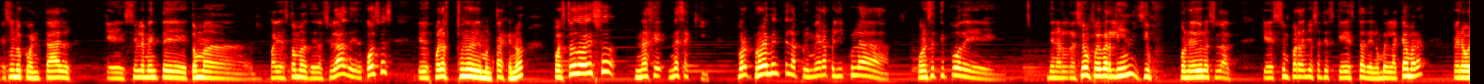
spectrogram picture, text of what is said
es un documental que simplemente toma varias tomas de la ciudad, de cosas, y después las usan en el montaje, ¿no? Pues todo eso nace, nace aquí. Probablemente la primera película con ese tipo de, de narración fue Berlín, Sinfonía de una ciudad, que es un par de años antes que esta del Hombre de la Cámara, pero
